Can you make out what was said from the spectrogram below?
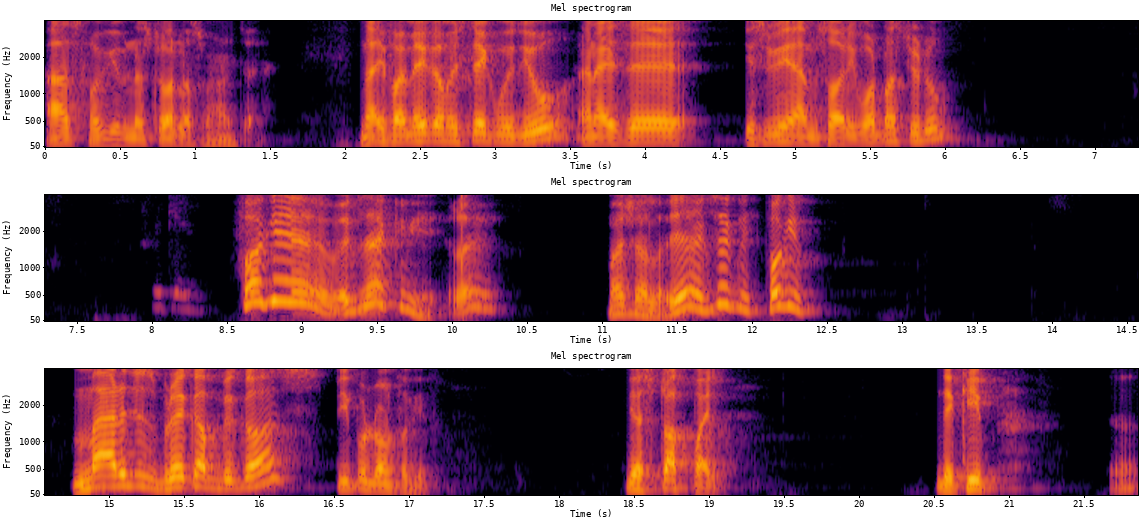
Ask forgiveness to Allah subhanahu wa ta'ala. Now if I make a mistake with you and I say, Ismi, I'm sorry, what must you do? Forgive. Forgive, exactly. Right? MashaAllah. Yeah, exactly. Forgive. Marriages break up because people don't forgive. They stockpile. They keep yeah.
